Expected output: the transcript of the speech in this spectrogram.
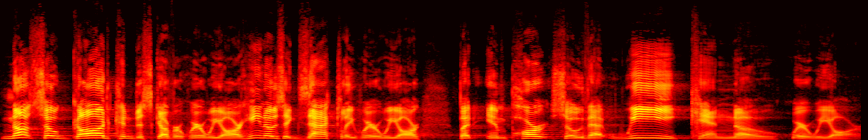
not so God can discover where we are. He knows exactly where we are, but in part so that we can know where we are.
